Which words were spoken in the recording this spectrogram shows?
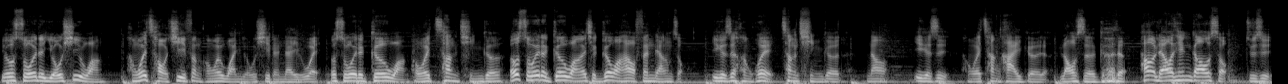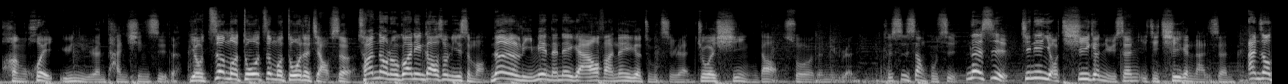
有所谓的游戏王。wrong. 很会炒气氛、很会玩游戏的那一位，而所谓的歌王，很会唱情歌，而所谓的歌王，而且歌王还有分两种，一个是很会唱情歌的，然后。一个是很会唱嗨歌的、饶舌歌的，还有聊天高手，就是很会与女人谈心事的。有这么多、这么多的角色，传统的观念告诉你什么？那里面的那个 alpha 那个主持人就会吸引到所有的女人。可事实上不是，那是今天有七个女生以及七个男生。按照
